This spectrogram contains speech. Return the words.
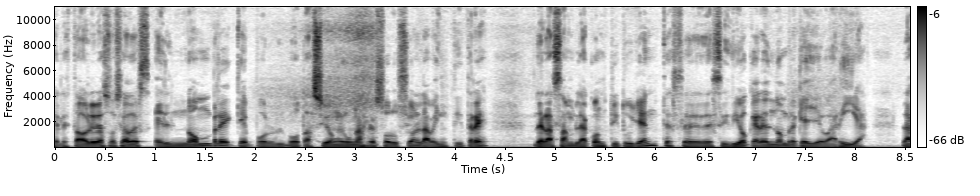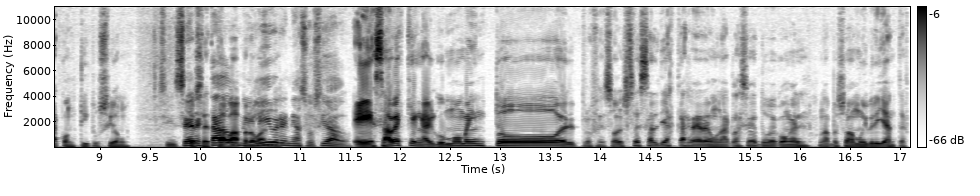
El Estado Libre Asociado es el nombre que por votación en una resolución, la 23 de la Asamblea Constituyente, se decidió que era el nombre que llevaría la constitución. Sin ser Estado ni libre ni asociado. Eh, Sabes que en algún momento el profesor César Díaz Carrera, en una clase que tuve con él, una persona muy brillante,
